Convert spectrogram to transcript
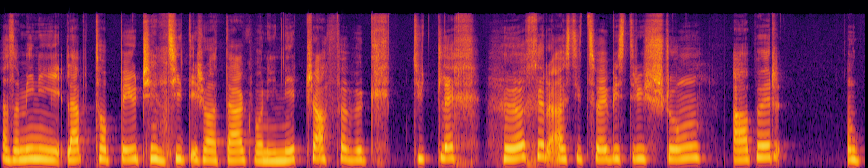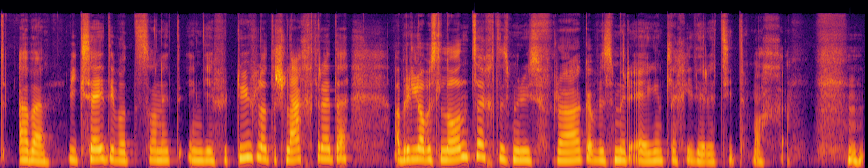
Also meine Laptop-Bildschirmzeit ist an Tag, wo ich nicht arbeite, wirklich deutlich höher als die zwei bis drei Stunden. Aber, und eben, wie gesagt, ich will das auch nicht irgendwie verteufeln oder schlecht reden, aber ich glaube, es lohnt sich, dass wir uns fragen, was wir eigentlich in dieser Zeit machen.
